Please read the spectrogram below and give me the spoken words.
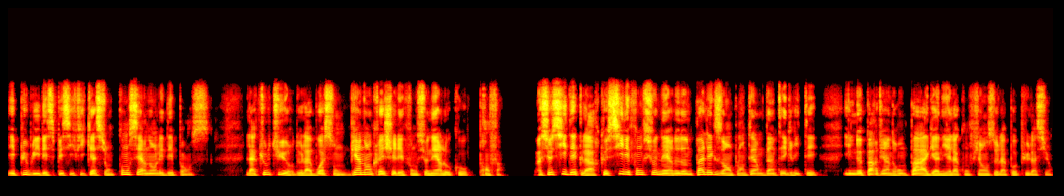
et publie des spécifications concernant les dépenses. La culture de la boisson bien ancrée chez les fonctionnaires locaux prend fin. M. Xi déclare que si les fonctionnaires ne donnent pas l'exemple en termes d'intégrité, ils ne parviendront pas à gagner la confiance de la population.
